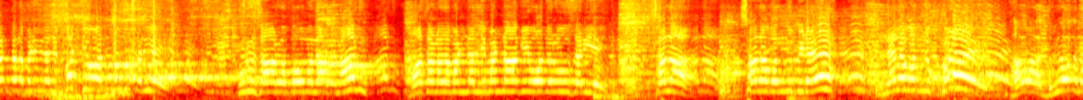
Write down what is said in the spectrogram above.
ರಕ್ತದ ಬಡಿವಿನಲ್ಲಿ ಕೊಚ್ಚಿ ಕುರು ಸಾರ್ವಭೌಮನಾದ ನಾನು ಮಸಣದ ಮಣ್ಣಲ್ಲಿ ಮಣ್ಣಾಗಿ ಹೋದರೂ ಸರಿಯೇ. ಸಲ, ಸಲವನ್ನು ಬಿಡೆ, ನೆಲವನ್ನು ಕೊಡೆ. ಭಾವ ದುರ್ಯೋಧನ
